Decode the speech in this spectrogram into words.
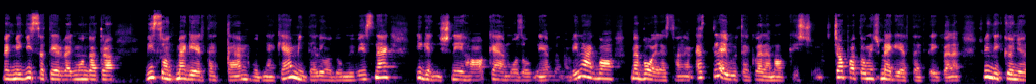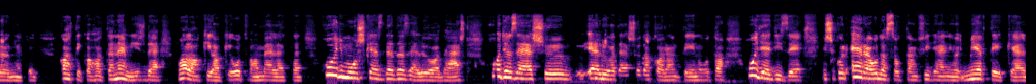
meg még visszatérve egy mondatra, Viszont megértettem, hogy nekem, mint előadó művésznek, igenis néha kell mozogni ebben a világban, mert baj lesz, hanem ezt leültek velem a kis csapatom, és megértették velem. És mindig könyörögnek, hogy Katika, ha te nem is, de valaki, aki ott van melletted, hogy most kezded az előadást, hogy az első előadásod a karantén óta, hogy egy izé, és akkor erre oda szoktam figyelni, hogy mértékkel,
